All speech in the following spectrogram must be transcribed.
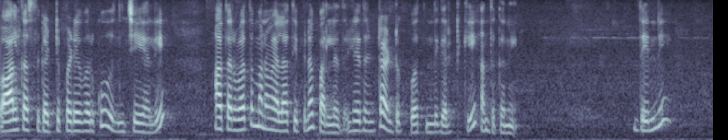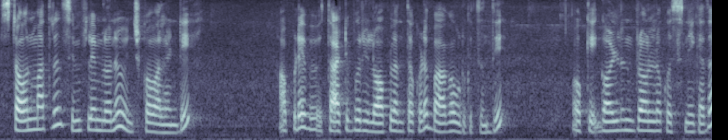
బాల్ కాస్త గట్టిపడే వరకు ఉంచేయాలి. ఆ తర్వాత మనం ఎలా తిప్పినా పర్లేదు లేదంటే అంటుకుపోతుంది గరిటికి అందుకని. దీన్ని స్టవ్ని మాత్రం సిమ్ ఫ్లేమ్లోనే ఉంచుకోవాలండి. అప్పుడే తాటిపూరి లోపలంతా కూడా బాగా ఉడుకుతుంది. ఓకే గోల్డెన్ బ్రౌన్లోకి వచ్చినాయి కదా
